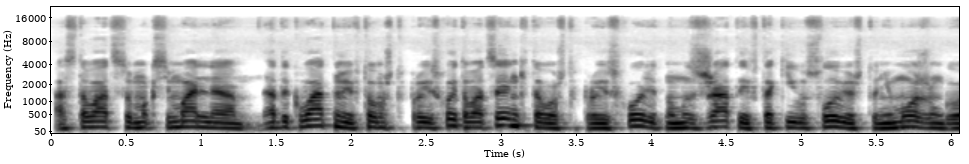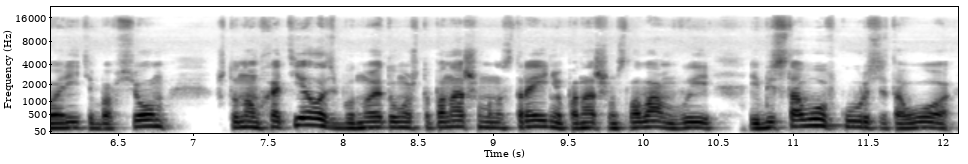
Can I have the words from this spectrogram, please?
оставаться максимально адекватными в том, что происходит, в оценке того, что происходит, но мы сжаты в такие условия, что не можем говорить обо всем, что нам хотелось бы, но я думаю, что по нашему настроению, по нашим словам, вы и без того в курсе того,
